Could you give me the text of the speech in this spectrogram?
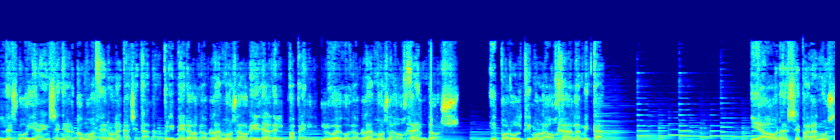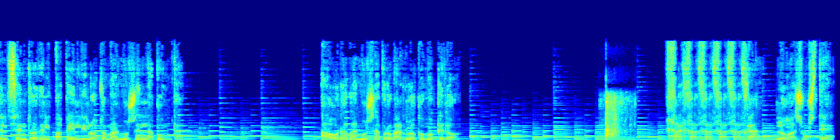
Les voy a enseñar cómo hacer una cachetada. Primero doblamos la orilla del papel, luego doblamos la hoja en dos. Y por último la hoja a la mitad. Y ahora separamos el centro del papel y lo tomamos en la punta. Ahora vamos a probarlo como quedó. Ja ja ja ja ja ja, lo asusté.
